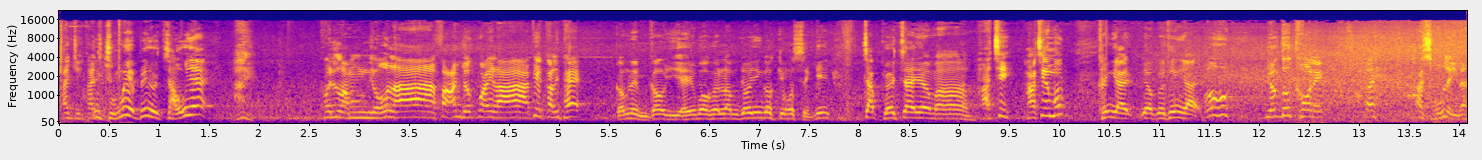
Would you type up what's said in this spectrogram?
睇住睇住，你做咩俾佢走啫？唉，佢冧咗啦，翻咗歸啦，邊個教你劈？咁你唔夠義氣喎，佢冧咗應該叫我乘機執佢一劑啊嘛！下次下次好冇？聽日約佢聽日。好好，約到 call 你。係阿嫂嚟啦。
